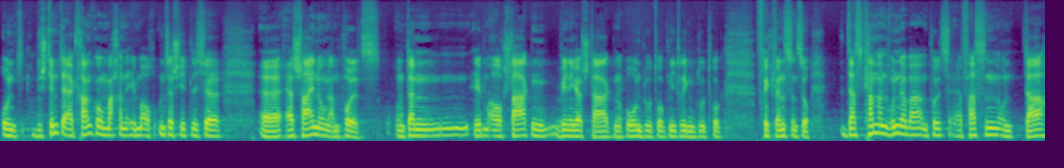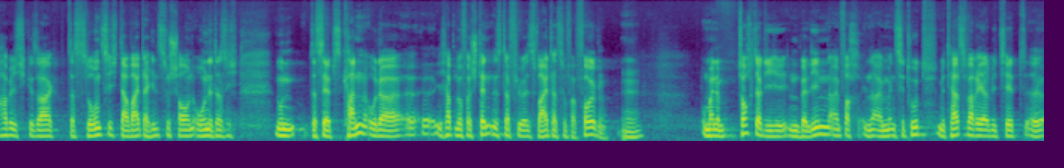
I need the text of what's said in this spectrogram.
und bestimmte Erkrankungen machen eben auch unterschiedliche äh, Erscheinungen am Puls. Und dann eben auch starken, weniger starken, hohen Blutdruck, niedrigen Blutdruck, Frequenz und so. Das kann man wunderbar am Puls erfassen. Und da habe ich gesagt, das lohnt sich, da weiter hinzuschauen, ohne dass ich nun das selbst kann oder äh, ich habe nur Verständnis dafür, es weiter zu verfolgen. Mhm. Und meine Tochter, die in Berlin einfach in einem Institut mit Herzvariabilität äh,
